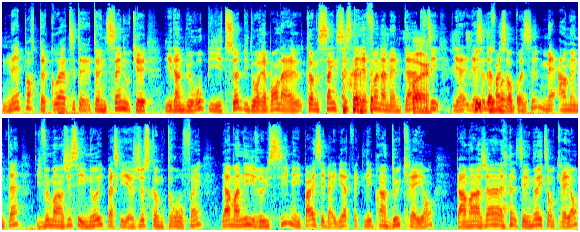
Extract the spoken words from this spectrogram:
n'importe quoi. Tu sais, t'as une scène où que, il est dans le bureau, puis il est tout seul, puis il doit répondre à comme 5-6 téléphones en même temps. il, il, essaie de faire son possible, mais en même temps, il veut manger ses nouilles parce qu'il a juste comme trop faim. Là, à un moment donné, il réussit, mais il perd ses baguettes. Fait que là, il prend deux crayons, puis en mangeant ses nouilles avec son crayon,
